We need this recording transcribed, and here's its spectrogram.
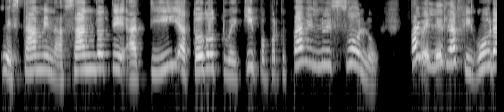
que está amenazándote a ti y a todo tu equipo, porque Pavel no es solo, Pavel es la figura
